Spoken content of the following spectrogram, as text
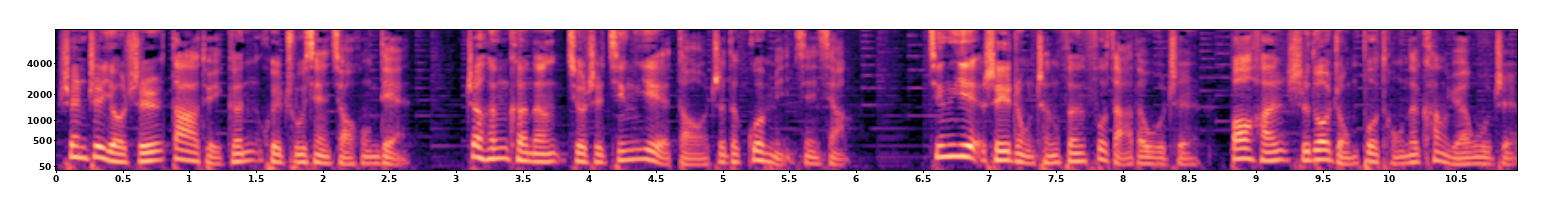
甚至有时大腿根会出现小红点，这很可能就是精液导致的过敏现象。精液是一种成分复杂的物质，包含十多种不同的抗原物质。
